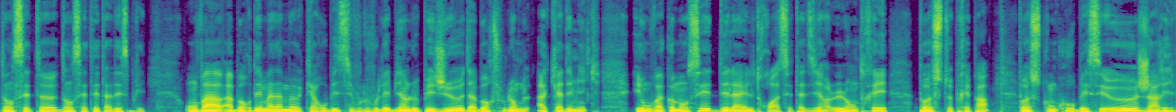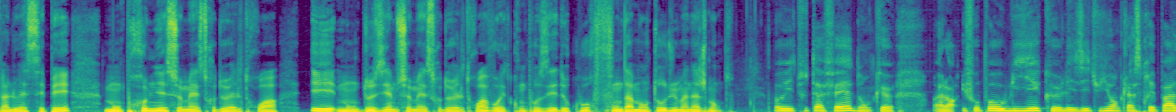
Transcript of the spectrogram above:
dans, cette, euh, dans cet état d'esprit. On va aborder, Madame Caroubi, si vous le voulez bien, le PGE, d'abord sous l'angle académique, et on va commencer dès la L3, c'est-à-dire l'entrée post-prépa, post-concours BCE, j'arrive à l'ESCP, mon premier semestre de L3 et mon deuxième semestre de L3 vont être composés de cours fondamentaux du management. Oui, tout à fait. Donc, euh, alors, il ne faut pas oublier que les étudiants en classe prépa,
